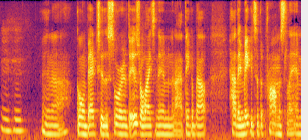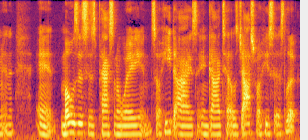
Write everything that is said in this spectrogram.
hmm And uh, going back to the story of the Israelites and them, and I think about how they make it to the promised land, and and Moses is passing away, and so he dies, and God tells Joshua, He says, "Look,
